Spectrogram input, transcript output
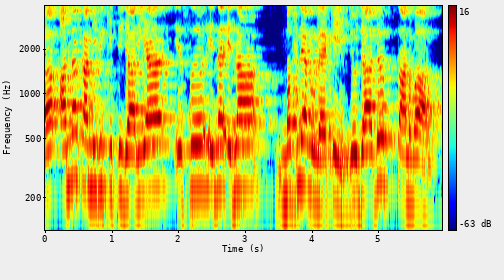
ਆਨਾਕਾਨੀ ਵੀ ਕੀਤੀ ਜਾ ਰਹੀ ਹੈ। ਇਸ, ਇਹਨਾਂ ਇਹਨਾਂ ਮਸਲਿਆਂ ਨੂੰ ਲੈ ਕੇ ਦਿਓ ਇਜਾਜ਼ਤ। ਧੰਨਵਾਦ।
